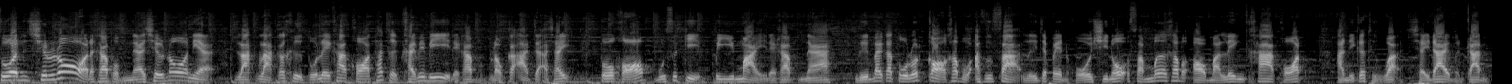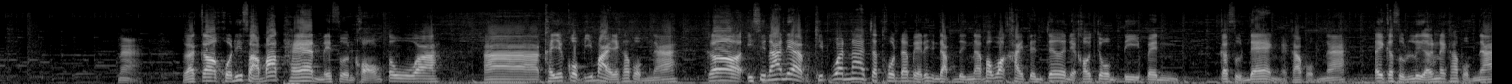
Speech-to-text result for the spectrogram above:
ส่วนเชลโนนะครับผมนะเชลโนเนี่ยหลักๆ ก็คือตัวเลขค่าคอร์ถ้าเกิดใครไม่มีนะครับเราก็อาจจะใช้ ตัวของบุสกิปีใหม่นะครับนะหรือไม่ก็ตัวรถเกาะครับผมอาซุสะหรือจะเป็นโฮชิโนะซัมเมอร์ครับออกมาเร่งค่าคอร์สอันนี้ก็ถือว่าใช้ได้เหมือนกันนะแล้วก็คนที่สามารถแทนในส่วนของตัวคายโกะปีใหม่นะครับผมนะ ก็อิซินะเนี่ยคิดว่าน่าจะทนดาเมจได้ถึงดับหนึ่งนะ เพราะว่าไคเทนเจอร์เนี่ยเขาโจมตีเป็นกระสุนแดงนะครับผมนะไอ้กระสุนเหลืองนะครับผมนะ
